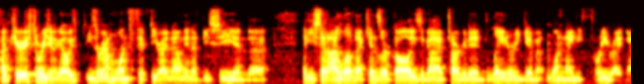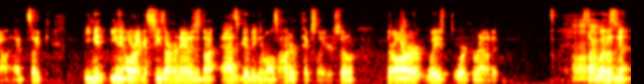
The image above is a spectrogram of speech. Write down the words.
I'm curious to where he's going to go. He's, he's around 150 right now in the NFBC, and uh, like you said, I love that Kinsler call. He's a guy I've targeted later. You get him at mm-hmm. 193 right now. It's like you can get you or I guess Cesar Hernandez is not as good, but you can get him almost 100 picks later. So there are yep. ways to work around it. Let's talk about a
